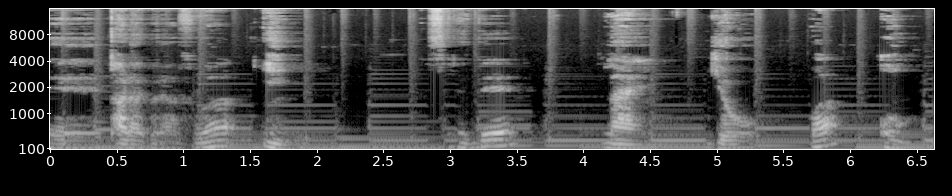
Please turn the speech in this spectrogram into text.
えーパラグラフはイン。それで、ライン、行はオン。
